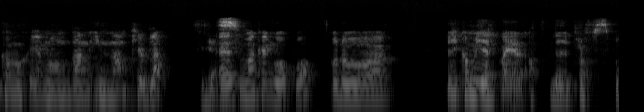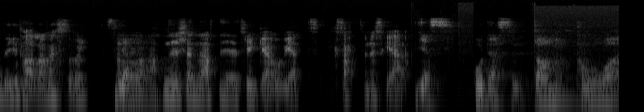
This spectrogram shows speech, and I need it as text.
kommer ske måndagen innan Kula Yes. som man kan gå på. Och då, vi kommer hjälpa er att bli proffs på digitala mässor så Jajamän. att ni känner att ni är trygga och vet exakt hur ni ska göra. Yes. Och dessutom på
